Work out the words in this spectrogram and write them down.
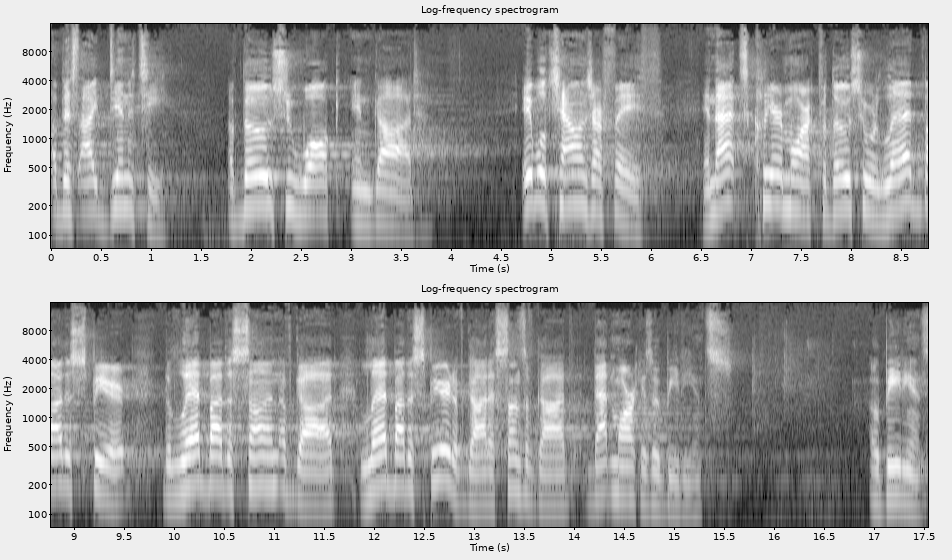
of this identity of those who walk in God. It will challenge our faith. And that's clear mark for those who are led by the Spirit, led by the Son of God, led by the Spirit of God as sons of God. That mark is obedience. Obedience.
